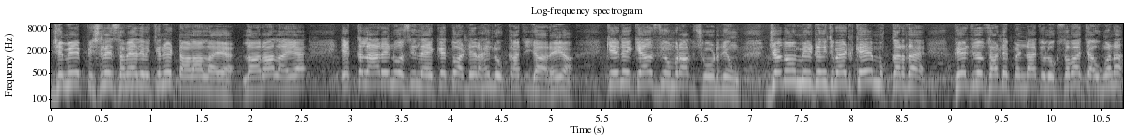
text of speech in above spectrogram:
ਜਿਵੇਂ ਪਿਛਲੇ ਸਮਿਆਂ ਦੇ ਵਿੱਚ ਨੇ ਟਾਲਾ ਲਾਇਆ, ਲਾਰਾ ਲਾਇਆ, ਇੱਕ ਲਾਰੇ ਨੂੰ ਅਸੀਂ ਲੈ ਕੇ ਤੁਹਾਡੇ ਰਾਹੀਂ ਲੋਕਾਂ 'ਚ ਜਾ ਰਹੇ ਹਾਂ। ਕਿ ਇਹਨੇ ਕਿਹਾ ਸੀ ਉਮਰਾਤ ਛੋੜ ਦਿਓ ਜਦੋਂ ਮੀਟਿੰਗ 'ਚ ਬੈਠ ਕੇ ਮੁੱਕਰਦਾ ਹੈ, ਫਿਰ ਜਦੋਂ ਸਾਡੇ ਪਿੰਡਾਂ 'ਚ ਲੋਕ ਸਭਾ 'ਚ ਆਊਗਾ ਨਾ,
